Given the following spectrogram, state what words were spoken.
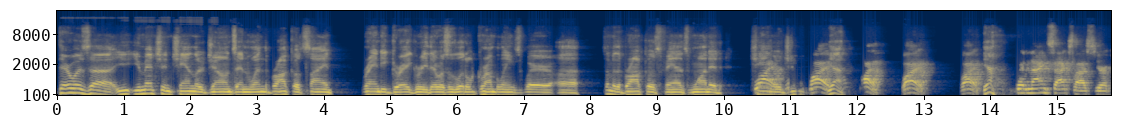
there was uh you, you, mentioned Chandler Jones and when the Broncos signed Randy Gregory, there was a little grumblings where uh some of the Broncos fans wanted Chandler Why? Jones. Why? Yeah. Why? Why? Why? Yeah. We had nine sacks last year,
